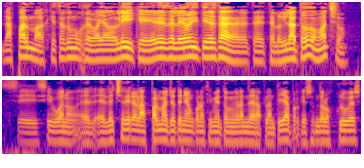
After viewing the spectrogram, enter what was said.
las Palmas, que está tu mujer, Valladolid, que eres de León y tienes... Te, lo hila todo, macho. Sí, sí, bueno, el, hecho de ir a Las Palmas yo tenía un conocimiento muy grande de la plantilla porque son de los clubes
